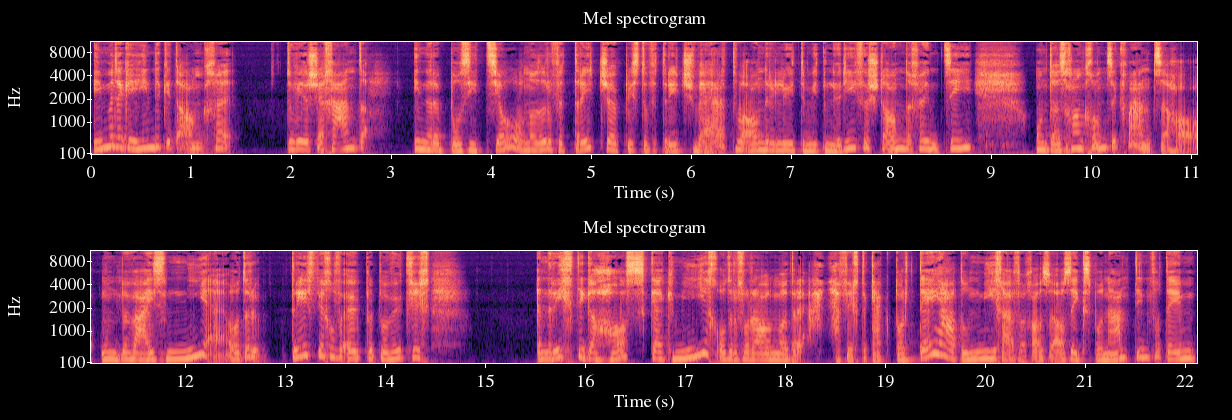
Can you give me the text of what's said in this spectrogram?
immer der Hintergedanke, du wirst erkannt in einer Position, oder? Du vertrittst etwas, du vertrittst Wert, wo andere Leute mit nicht einverstanden können sein. Und das kann Konsequenzen haben. Und man weiß nie, oder? Triff ich auf jemanden, der wirklich einen richtigen Hass gegen mich oder vor allem oder einfach gegen die Partei hat und mich einfach als, als Exponentin von dem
